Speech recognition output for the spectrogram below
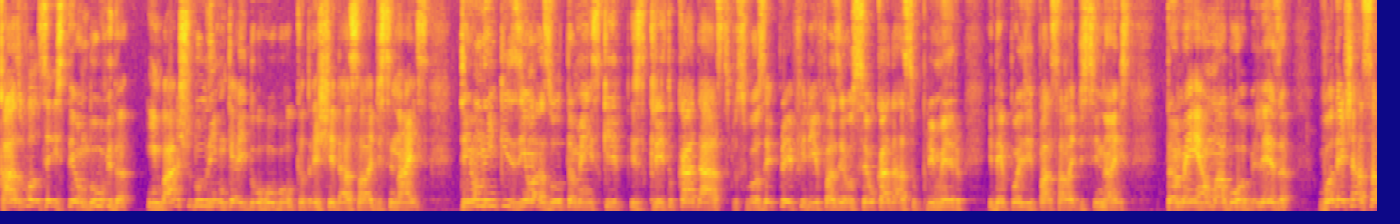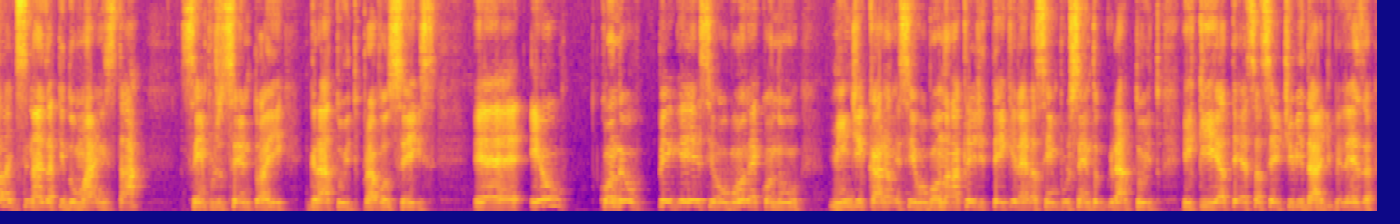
Caso vocês tenham dúvida, embaixo do link aí do robô que eu deixei da sala de sinais, tem um linkzinho azul também escrito cadastro. Se você preferir fazer o seu cadastro primeiro e depois ir para a sala de sinais, também é uma boa, beleza? Vou deixar a sala de sinais aqui do Mines, tá? 100% aí gratuito para vocês. É, eu, quando eu peguei esse robô, né, quando me indicaram esse robô, não acreditei que ele era 100% gratuito e que ia ter essa assertividade, beleza?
